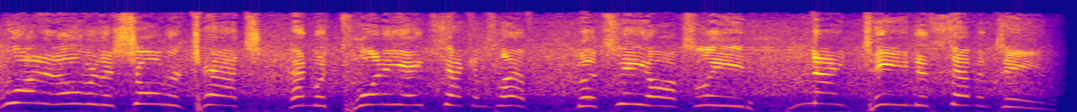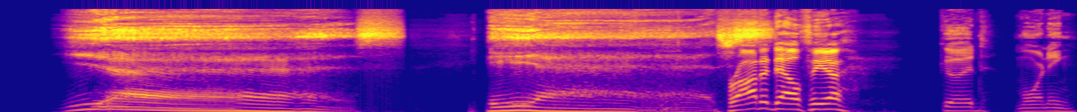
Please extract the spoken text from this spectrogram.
What an over-the-shoulder catch! And with 28 seconds left, the Seahawks lead 19 to 17. Yes. Yes. Broadelphia. Good morning,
